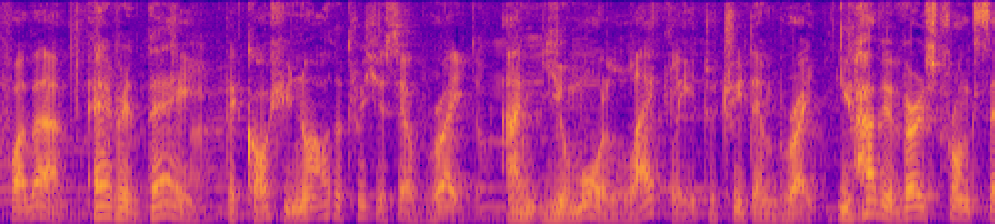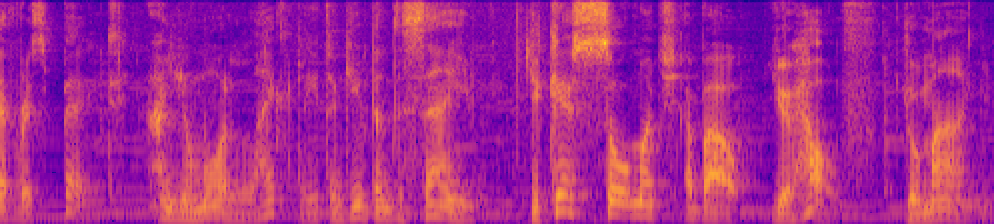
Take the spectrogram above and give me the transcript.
for them every day because you know how to treat yourself right and you're more likely to treat them right. You have a very strong self respect and you're more likely to give them the same. You care so much about your health, your mind,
